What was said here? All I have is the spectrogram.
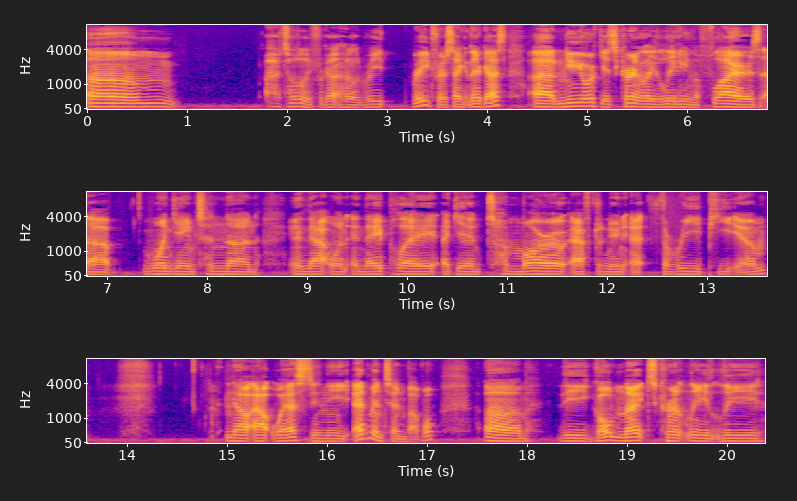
Um, I totally forgot how to read read for a second there, guys. Uh, New York is currently leading the Flyers uh, one game to none in that one, and they play again tomorrow afternoon at 3 p.m. Now, out west in the Edmonton bubble, um, the Golden Knights currently lead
